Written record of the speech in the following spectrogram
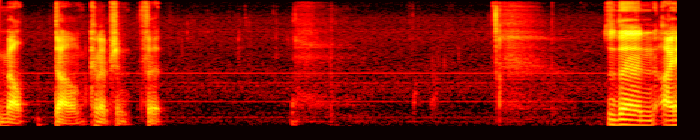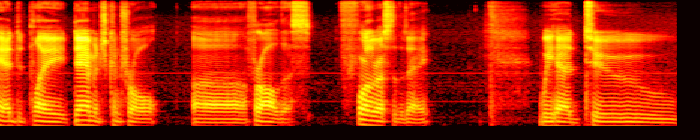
meltdown, conniption fit. So then I had to play damage control uh, for all this for the rest of the day. We had to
